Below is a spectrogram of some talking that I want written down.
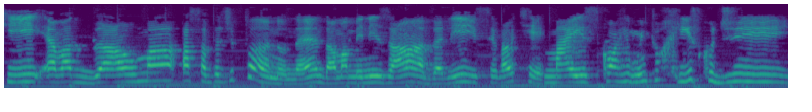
que ela dá uma passada de pano, né? Dá uma amenizada ali, sei lá o quê. Mas corre muito risco de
